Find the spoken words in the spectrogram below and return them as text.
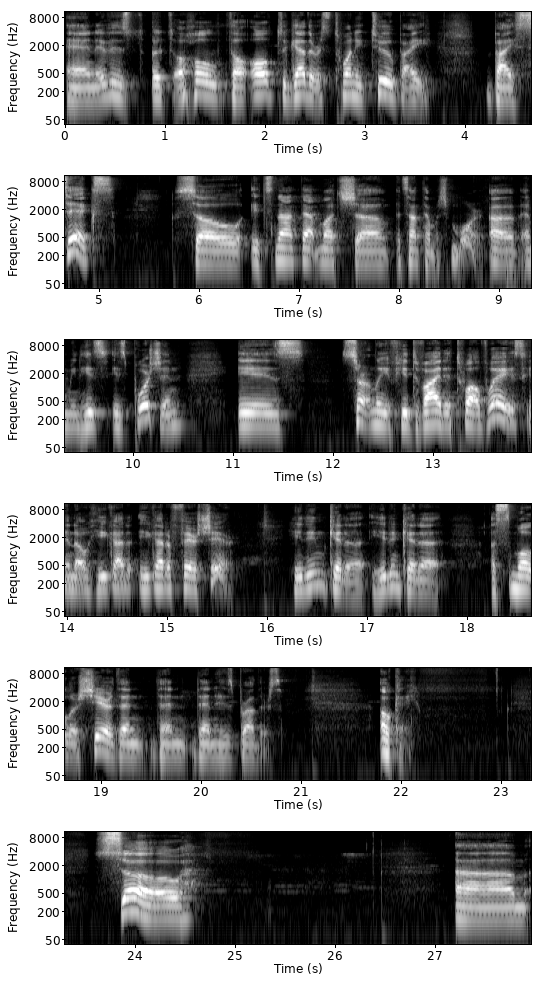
and if it's, it's a whole the all together is 22 by by 6 so it's not that much uh, it's not that much more. Uh, i mean his his portion is certainly if you divide it 12 ways you know he got he got a fair share. He didn't get a he didn't get a, a smaller share than than than his brothers. Okay. So um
